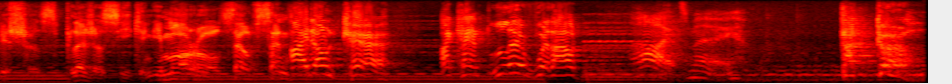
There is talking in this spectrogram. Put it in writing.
vicious, pleasure-seeking, immoral, self-centered. I don't care. I can't live without... Hi, it's May. That girl!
